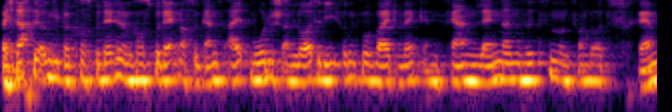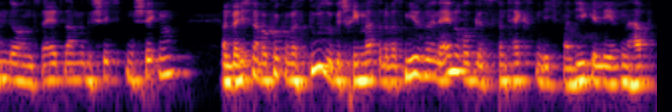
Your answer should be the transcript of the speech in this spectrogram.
Weil ich dachte irgendwie bei Korrespondentinnen und Korrespondenten auch so ganz altmodisch an Leute, die irgendwo weit weg in fernen Ländern sitzen und von dort fremde und seltsame Geschichten schicken. Und wenn ich dann aber gucke, was du so geschrieben hast oder was mir so in Erinnerung ist von Texten, die ich von dir gelesen habe,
